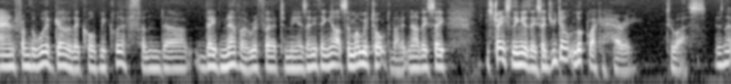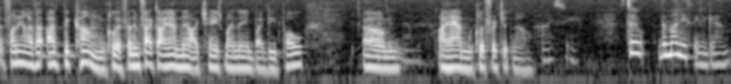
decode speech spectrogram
And from the word go, they called me Cliff, and uh, they've never referred to me as anything else. And when we've talked about it now, they say, the strange thing is, they said, you don't look like a Harry to us. Isn't that funny? I've, I've become Cliff, and in fact, I am now. I changed my name by deed poll. Um, I am Cliff Richard now. I see. So, the money thing again.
